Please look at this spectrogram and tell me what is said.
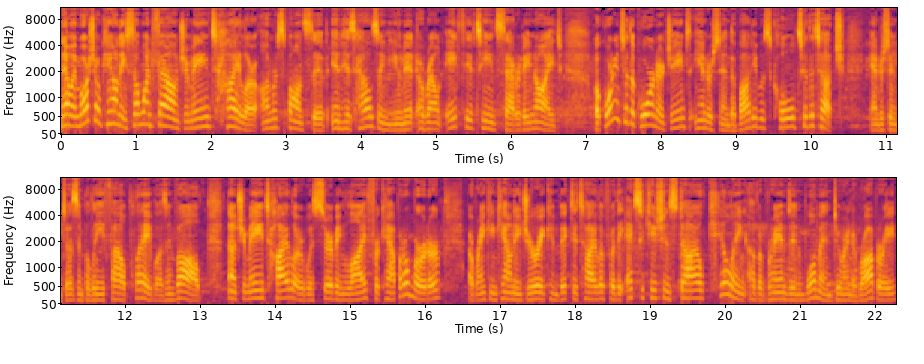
Now, in Marshall County, someone found Jermaine Tyler unresponsive in his housing unit around 8:15 Saturday night. According to the coroner, James Anderson, the body was cold to the touch. Anderson doesn't believe foul play was involved. Now, Jermaine Tyler was serving life for capital murder. A Rankin County jury convicted Tyler for the execution-style killing of a Brandon woman during a robbery.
